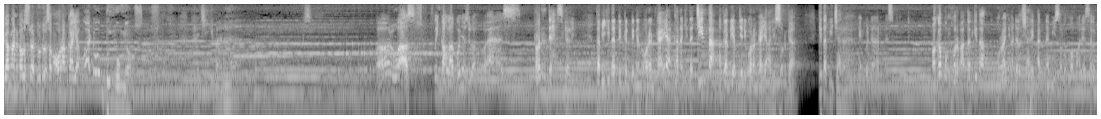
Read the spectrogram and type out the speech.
Jangan kalau sudah duduk sama orang kaya waduh bingungnya gimana oh luas tingkah lakunya sudah luas rendah sekali tapi kita dekat dengan orang kaya karena kita cinta agar dia menjadi orang kaya ahli surga kita bicara yang benar sebagainya maka penghormatan kita ukurannya adalah syariat Nabi SAW.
